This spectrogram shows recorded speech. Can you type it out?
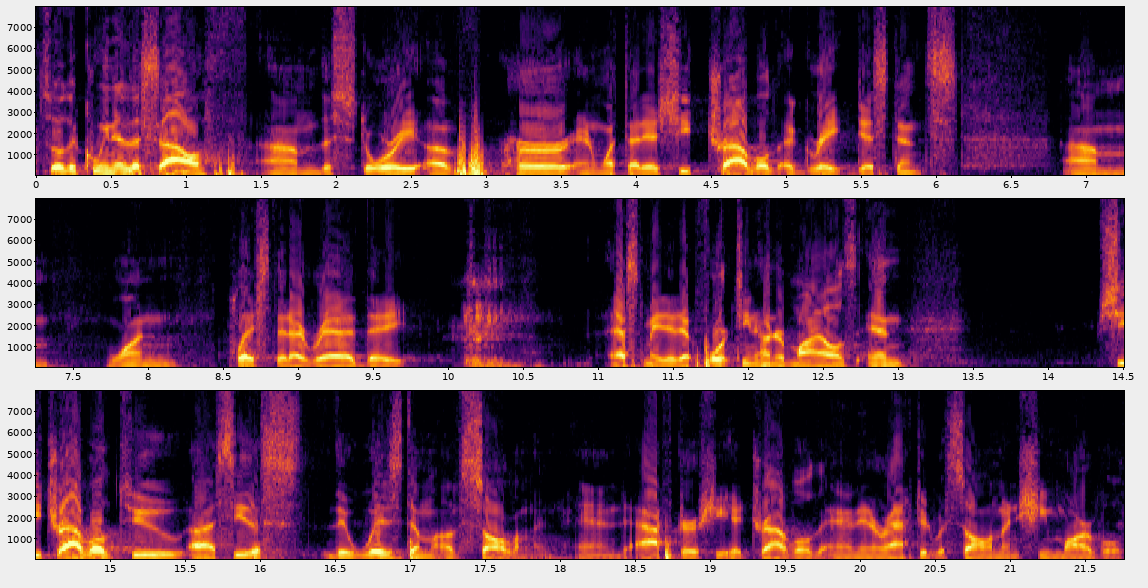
So, the Queen of the South, um, the story of her and what that is, she traveled a great distance. Um, one place that I read, they estimated at 1,400 miles. And she traveled to uh, see the, the wisdom of Solomon. And after she had traveled and interacted with Solomon, she marveled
